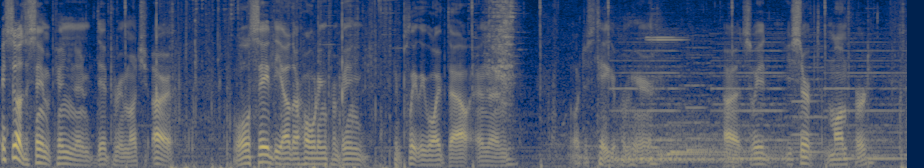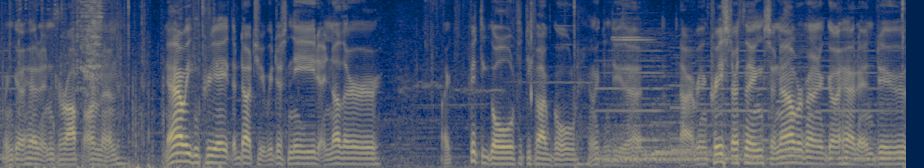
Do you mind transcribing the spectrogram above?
He still has the same opinion that he did, pretty much. Alright. We'll save the other holding from being completely wiped out, and then we'll just take it from here. Alright, so we usurped Montfort. We can go ahead and drop our men. Now we can create the duchy. We just need another, like, 50 gold, 55 gold, and we can do that. Alright, we increased our thing, so now we're going to go ahead and do,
